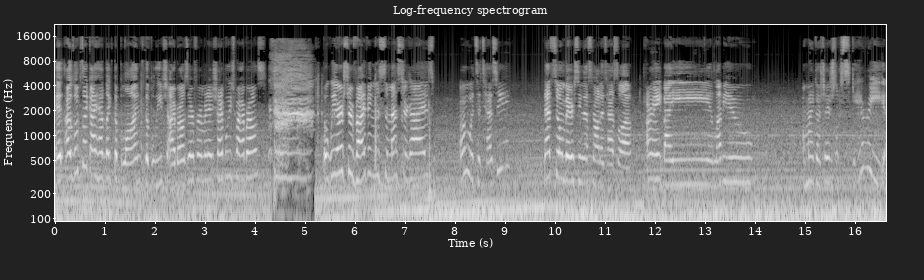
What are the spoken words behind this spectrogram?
it, I looked like I had like the blonde, the bleached eyebrows there for a minute. Should I bleach my eyebrows? but we are surviving the semester, guys. Oh, it's a Tessie? That's so embarrassing. That's not a Tesla. All right, bye. Love you. Oh my gosh, I just look scary.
